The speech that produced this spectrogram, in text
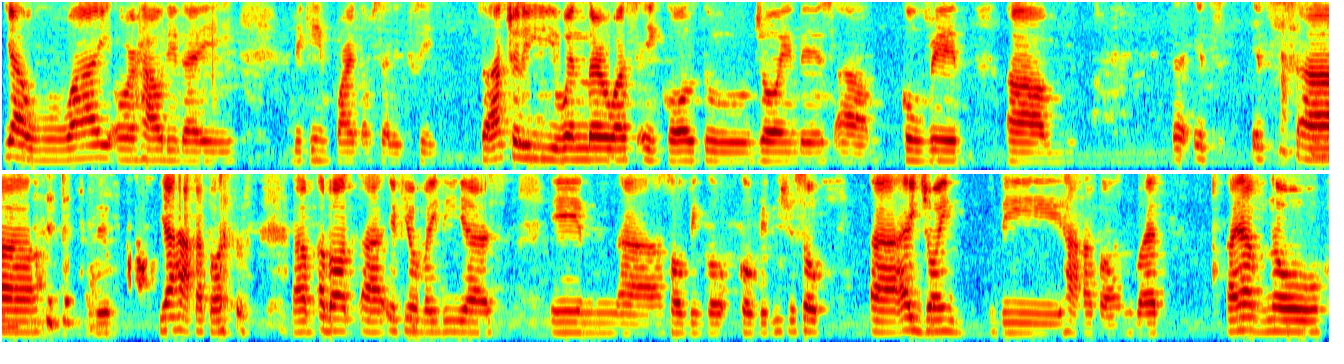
yeah, why or how did I became part of Saliksik? So actually, when there was a call to join this um, COVID, um, uh, it's it's uh, yeah hackathon uh, about uh, if you have ideas in uh, solving COVID issues. So uh, I joined the hackathon, but I have no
